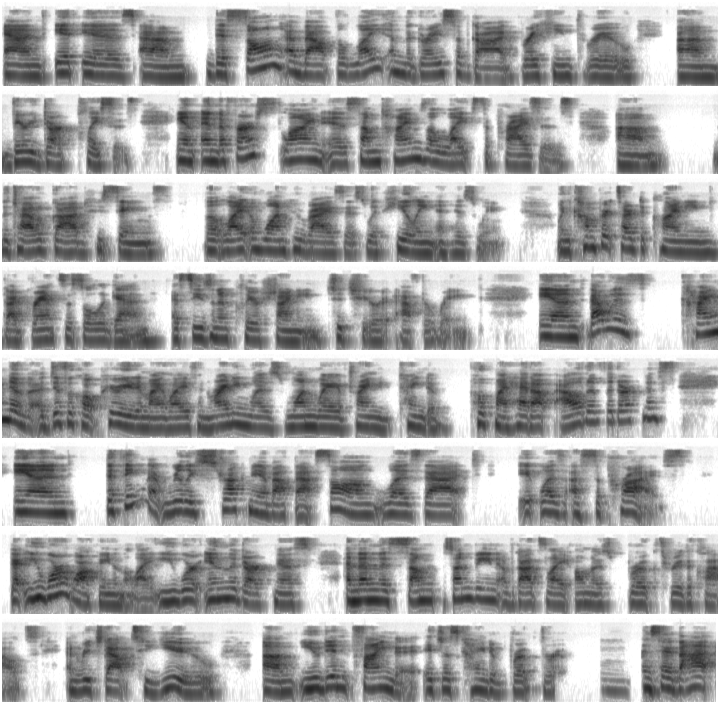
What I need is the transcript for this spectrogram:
And it is um, this song about the light and the grace of god breaking through um, very dark places and and the first line is sometimes a light surprises um, the child of God who sings, the light of one who rises with healing in his wing. When comforts are declining, God grants the soul again a season of clear shining to cheer it after rain. And that was kind of a difficult period in my life. And writing was one way of trying to kind of poke my head up out of the darkness. And the thing that really struck me about that song was that it was a surprise that you weren't walking in the light, you were in the darkness. And then this sun, sunbeam of God's light almost broke through the clouds and reached out to you. Um, you didn't find it, it just kind of broke through. Mm. And so that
